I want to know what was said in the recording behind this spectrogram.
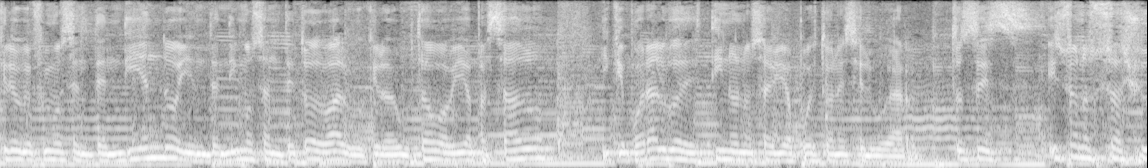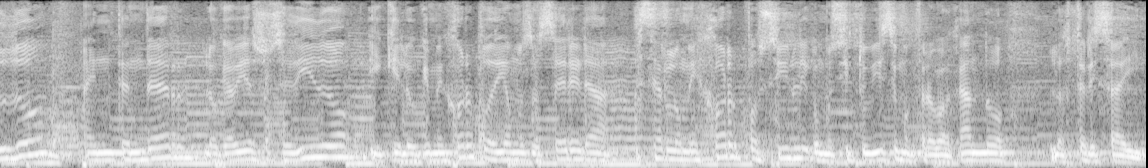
creo que fuimos entendiendo y entendimos ante todo algo, que lo de Gustavo había pasado y que por algo destino nos había puesto en ese lugar. Entonces, eso nos ayudó a entender lo que había sucedido y que lo que mejor podíamos hacer era hacer lo mejor posible como si estuviésemos trabajando los tres ahí.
